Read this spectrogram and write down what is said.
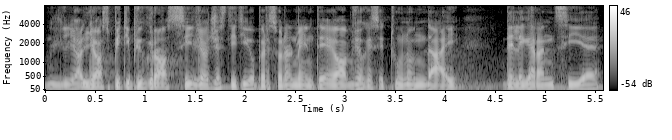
gli ospiti più grossi, li ho gestiti io personalmente. È ovvio che se tu non dai delle garanzie,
